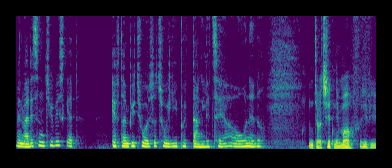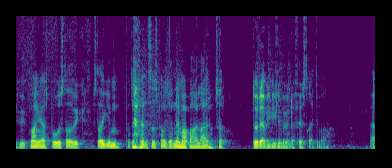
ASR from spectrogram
Men var det sådan typisk, at efter en bytur, så tog I lige på Dangleterre og overnattede? Det var tit nemmere, fordi vi, mange af os boede stadigvæk, stadig hjemme på det her tidspunkt, så var det nemmere bare at lege et hotel. Det var der, vi virkelig begyndte at feste rigtig meget. Ja,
